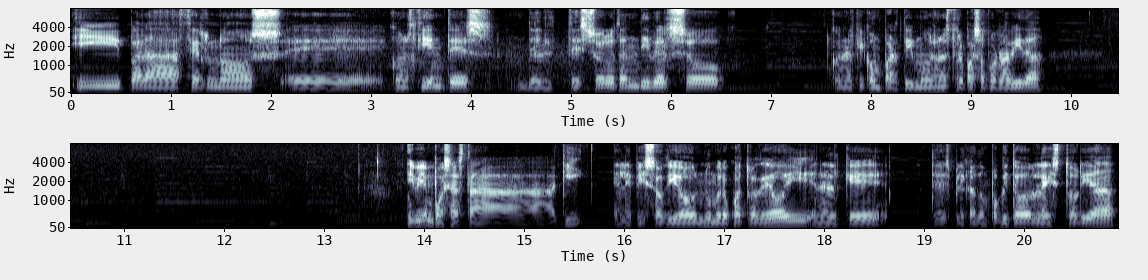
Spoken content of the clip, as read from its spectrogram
y para hacernos eh, conscientes del tesoro tan diverso con el que compartimos nuestro paso por la vida. Y bien, pues hasta aquí el episodio número 4 de hoy en el que te he explicado un poquito la historia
